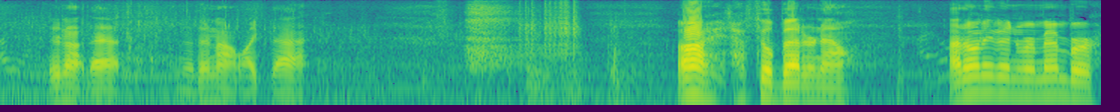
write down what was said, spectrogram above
Oh, yeah. they're not that. No, they're not like that. All right, I feel better now. I don't even remember.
